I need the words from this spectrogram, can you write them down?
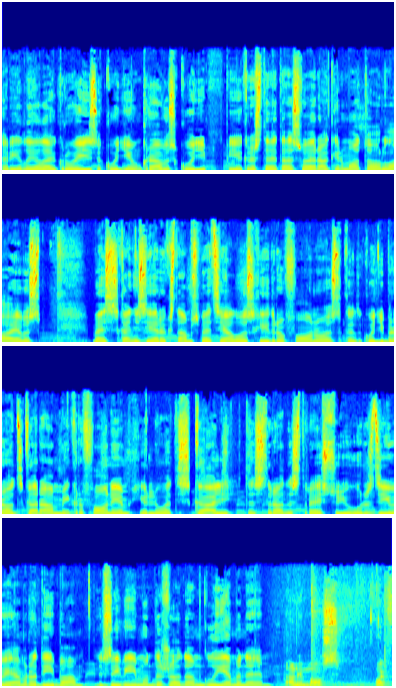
arī lielie kruīza kuģi un kravas kuģi. Piekrastē tās vairāk ir motorlaivas. Mēs skaņas ierakstām speciālos hidrofonos, kad kuģi brauc garām mikrofoniem, ir ļoti skaļi. Tas rada stresu jūras dzīvajām radībām, zivīm un dažādām gliemenēm. Animals like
